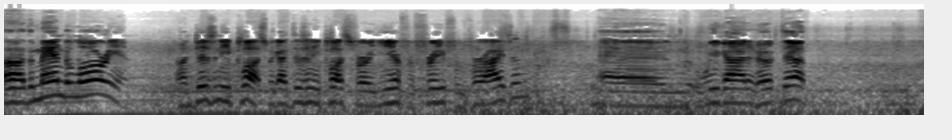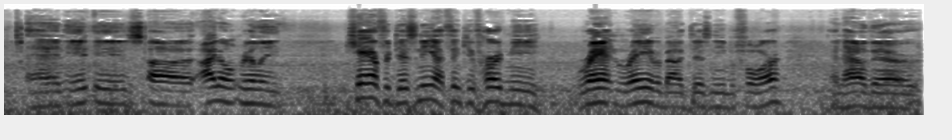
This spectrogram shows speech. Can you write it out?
Uh, the Mandalorian on Disney Plus. We got Disney Plus for a year for free from Verizon, and we got it hooked up. And it is, uh, I don't really care for Disney. I think you've heard me rant and rave about Disney before and how they're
